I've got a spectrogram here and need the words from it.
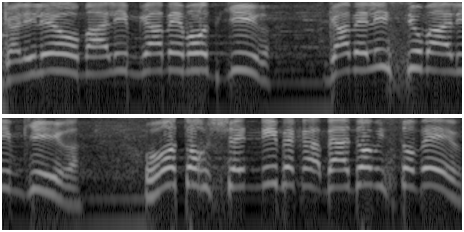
גלילאו מעלים גם הם עוד גיר, גם אליסיו מעלים גיר. רוטור שני באדום מסתובב.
